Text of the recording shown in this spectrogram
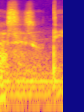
pas s'azoter.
